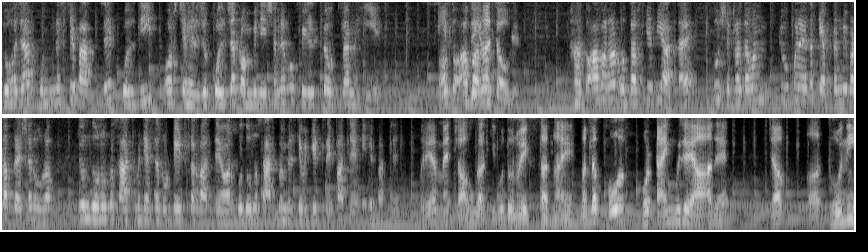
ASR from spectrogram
2019 के बाद से कुलदीप और चहल जो कुलचा कॉम्बिनेशन है वो फ़ील्ड पे उतरा नहीं है। तो अब देखना चाहोगे? हाँ तो अब अगर उतर के भी आता है तो शिखर धवन के ऊपर एज अ कैप्टन भी बड़ा प्रेशर होगा कि उन दोनों को साथ में कैसे रोटेट करवाते हैं और वो दोनों साथ में मिलकर विकेट ले पाते हैं नहीं ले पाते बढ़िया मैं चाहूँगा कि वो दोनों एक साथ आए। मतलब वो वो टाइम मुझे याद है जब धोनी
